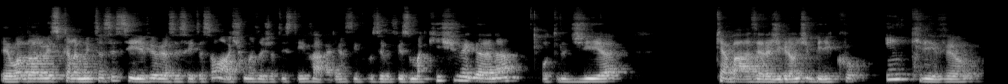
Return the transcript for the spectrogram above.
Eu adoro isso porque ela é muito acessível e as receitas são ótimas, eu já testei várias. Inclusive, eu fiz uma quiche vegana outro dia, que a base era de grão de bico, incrível,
